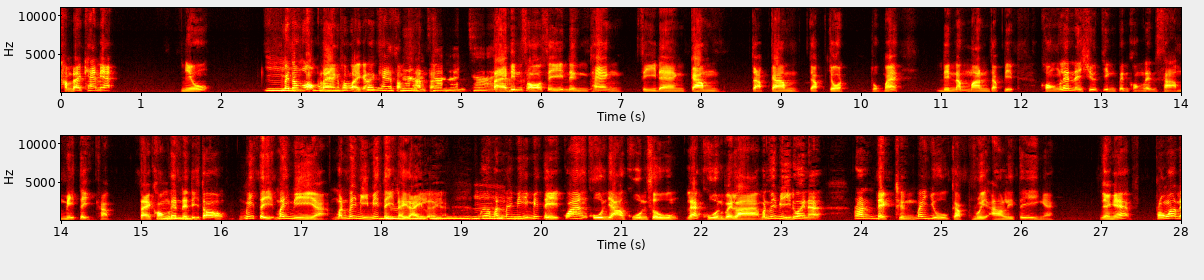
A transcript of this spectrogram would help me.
ทำได้แค่เนี้ย นิ้ว ไม่ต้องออกแรงเท่าไหร่ก็ได้แค่สัมผัสแต่ดินสอสีหนึ่งแท่ง สีแดงกำจับกำจับจดถูกไหมดินน้ำมันจับบิด ของเล่นในชีวิตจริงเป็นของเล่นสามมิติครับ แต่ของเล่นในดิจิตอลมิติไม่มีอะมันไม่มีมิติใด ๆ เลยอะเมื่อมันไม่มีมิติกว้างคูณยาวคูณสูง และคูณเวลามันไม่มีด้วยนะเพราะนั้นเด็กถึงไม่อยู่กับเรียลิตี้ไงอย่างเงี้ย เพราะว่าใน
